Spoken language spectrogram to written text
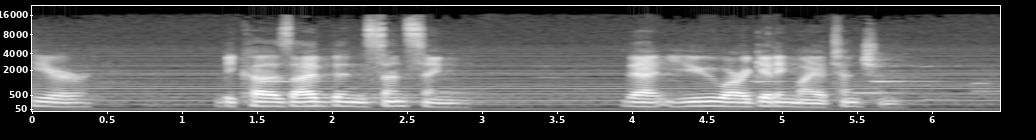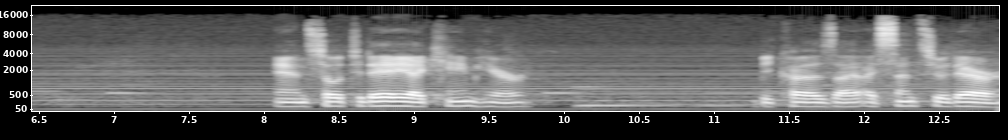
here because I've been sensing that you are getting my attention. And so today I came here because I, I sense you're there.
